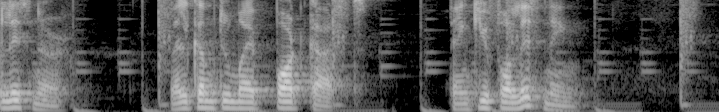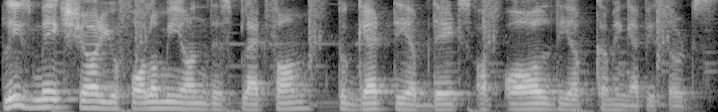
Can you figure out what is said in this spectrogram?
listener, welcome to my podcast. Thank you for listening. Please make sure you follow me on this platform to get the updates of all the upcoming episodes.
